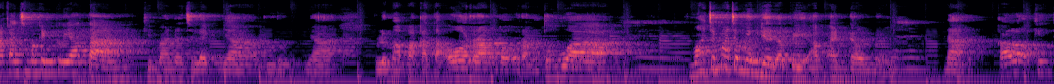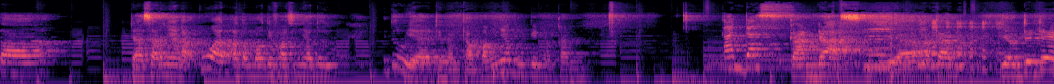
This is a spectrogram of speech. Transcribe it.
akan semakin kelihatan gimana jeleknya buruknya belum apa kata orang kok orang tua. Macam-macam yang dihadapi up and downnya Mm-mm. Nah, kalau kita dasarnya nggak kuat atau motivasinya tuh itu ya dengan gampangnya mungkin akan kandas kandas gitu ya, akan ya udah deh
